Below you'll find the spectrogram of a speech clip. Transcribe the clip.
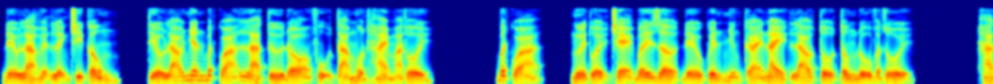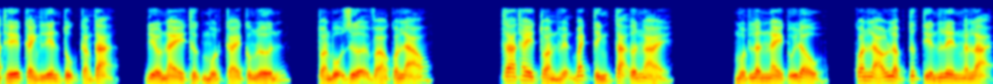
Đều là huyện lệnh chi công, tiểu lão nhân bất quá là từ đó phụ tá một hai mà thôi. Bất quá, người tuổi trẻ bây giờ đều quên những cái này lão tổ tông đồ vật rồi. Hà thế cảnh liên tục cảm tạ, điều này thực một cái công lớn, toàn bộ dựa vào quan lão. Ta thay toàn huyện bách tính tạ ơn ngài. Một lần này túi đầu, quan lão lập tức tiến lên ngăn lại.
